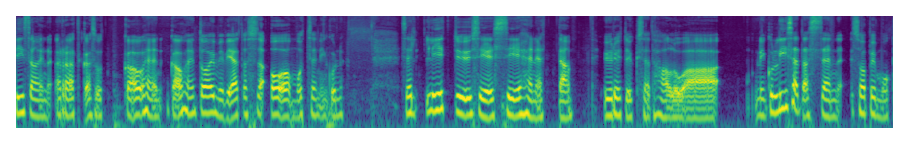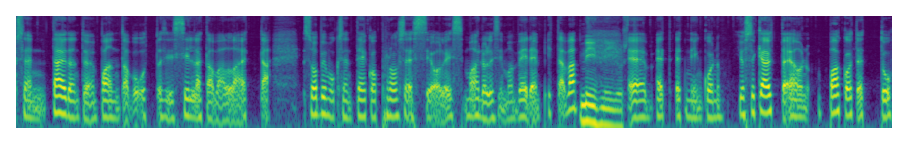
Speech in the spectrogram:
design-ratkaisut kauhean, kauhean toimivia tuossa ole, mutta se, niin kun, se liittyy siis siihen, että yritykset haluaa niin kuin lisätä sen sopimuksen täytäntöön pantavuutta siis sillä tavalla, että sopimuksen tekoprosessi olisi mahdollisimman vedenpitävä. Niin, niin just. Et, et niin kuin, jos se käyttäjä on pakotettu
